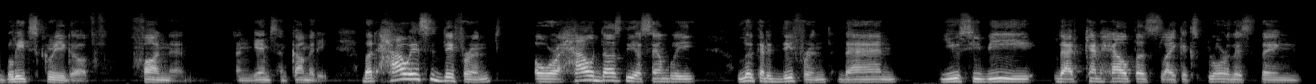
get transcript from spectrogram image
blitzkrieg of fun and, and games and comedy. But how is it different, or how does the assembly look at it different than UCB that can help us like explore this thing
